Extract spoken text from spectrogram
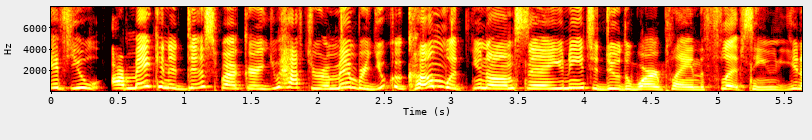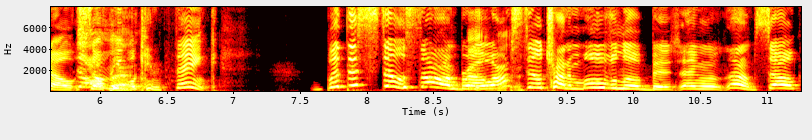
if you are making a diss record, you have to remember you could come with, you know, what I'm saying you need to do the wordplay and the flips, and you, you know, so that. people can think. But this is still a song, bro. I'm still trying to move a little bit. Um, So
